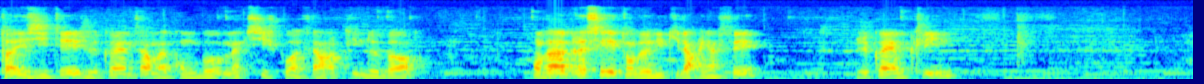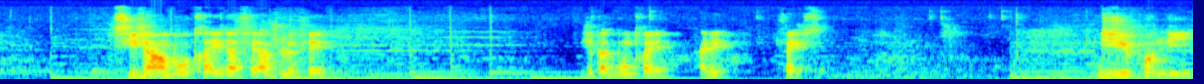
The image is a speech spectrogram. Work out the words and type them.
pas hésiter, je vais quand même faire ma combo, même si je pourrais faire un clean de board. On va agresser étant donné qu'il a rien fait. Je vais quand même clean. Si j'ai un bon trade à faire, je le fais. J'ai pas de bon trade. Allez, face. 18 points de vie.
